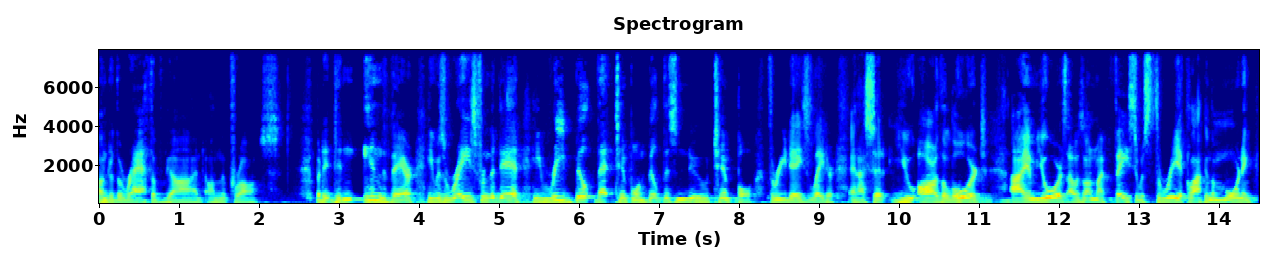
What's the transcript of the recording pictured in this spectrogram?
under the wrath of God on the cross But it didn't end there. He was raised from the dead. He rebuilt that temple and built this new temple three days later. And I said, You are the Lord. I am yours. I was on my face. It was three o'clock in the morning,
